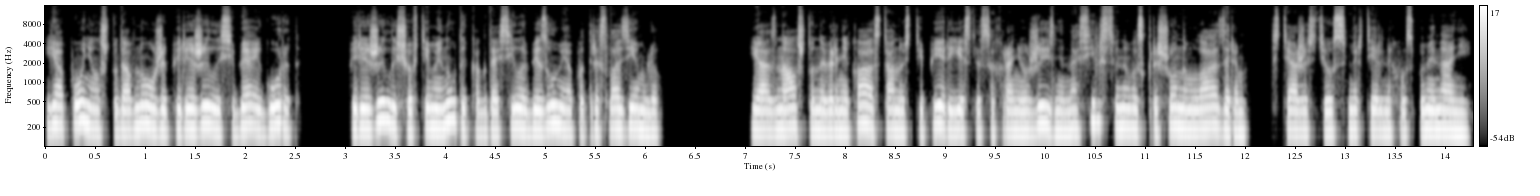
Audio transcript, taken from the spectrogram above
Я понял, что давно уже пережил и себя, и город. Пережил еще в те минуты, когда сила безумия потрясла землю. Я знал, что наверняка останусь теперь, если сохраню жизнь, насильственно воскрешенным Лазарем с тяжестью смертельных воспоминаний,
